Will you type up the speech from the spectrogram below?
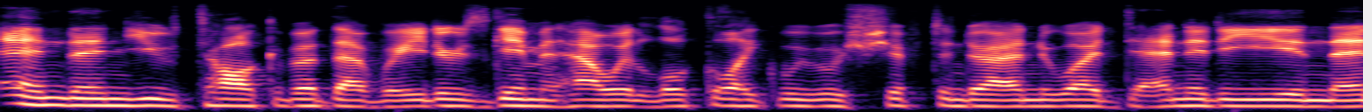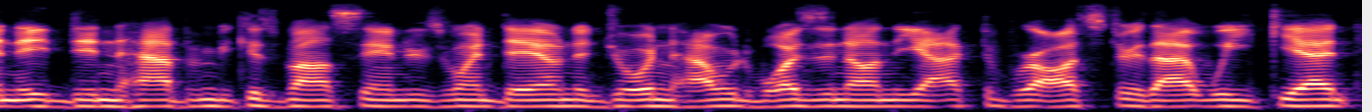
and then you talk about that Raiders game and how it looked like we were shifting to our new identity, and then it didn't happen because Miles Sanders went down and Jordan Howard wasn't on the active roster that week yet.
